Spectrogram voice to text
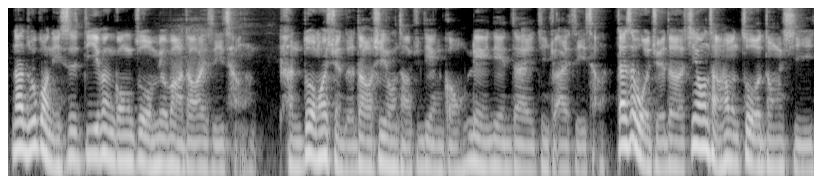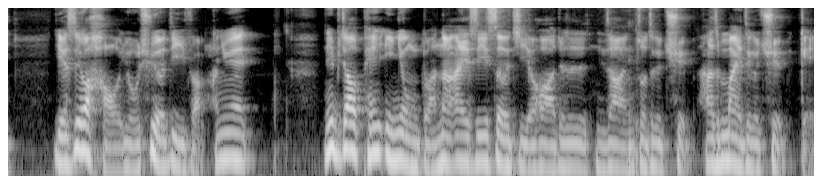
那如果你是第一份工作没有办法到 IC 厂，很多人会选择到系统厂去练功，练一练再进去 IC 厂。但是我觉得系统厂他们做的东西也是有好有趣的地方，因为你比较偏应用端。那 IC 设计的话，就是你知道你做这个 chip，它是卖这个 chip 给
